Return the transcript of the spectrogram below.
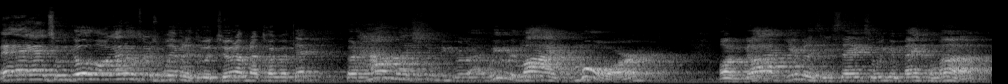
And so we go along. I know there's women that do it too, and I'm not talking about that. But how much do we rely? We rely more on God giving us these things so we can bank them up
